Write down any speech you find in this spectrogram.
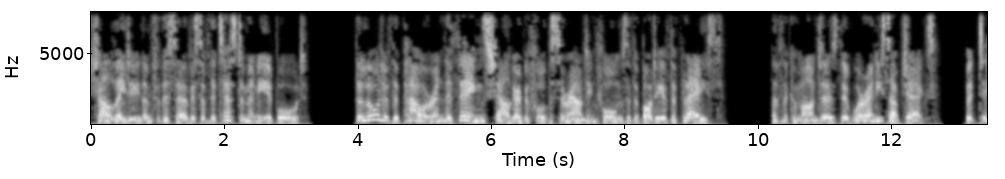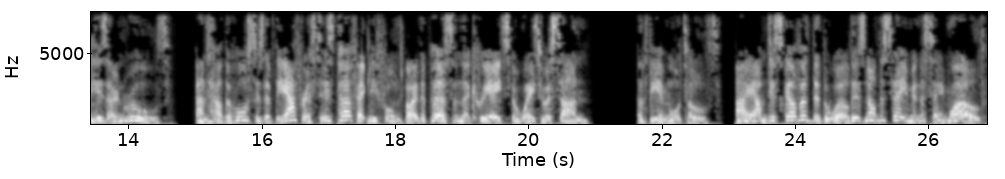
Shall they do them for the service of the testimony aboard? The Lord of the power and the things shall go before the surrounding forms of the body of the place of the commanders that were any subject, but to his own rules, and how the horses of the Aphris is perfectly formed by the person that creates the way to a son of the immortals. I am discovered that the world is not the same in the same world.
